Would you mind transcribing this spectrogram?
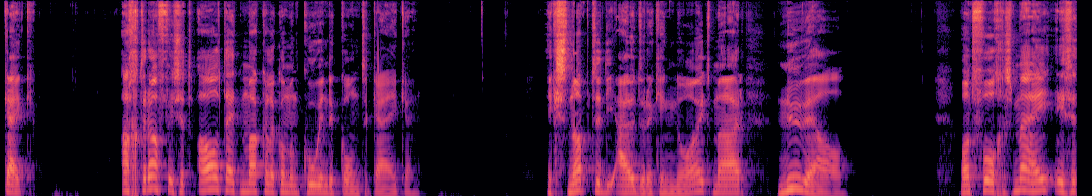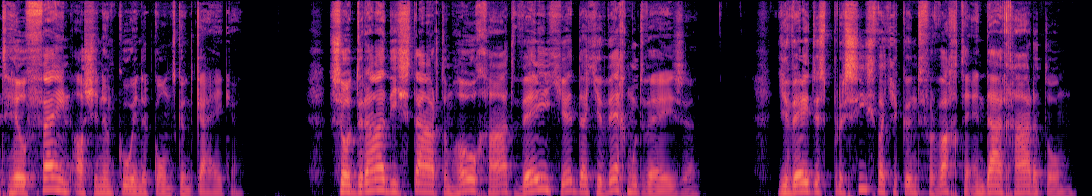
Kijk, achteraf is het altijd makkelijk om een koe in de kont te kijken. Ik snapte die uitdrukking nooit, maar nu wel. Want volgens mij is het heel fijn als je een koe in de kont kunt kijken. Zodra die staart omhoog gaat, weet je dat je weg moet wezen. Je weet dus precies wat je kunt verwachten en daar gaat het om.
